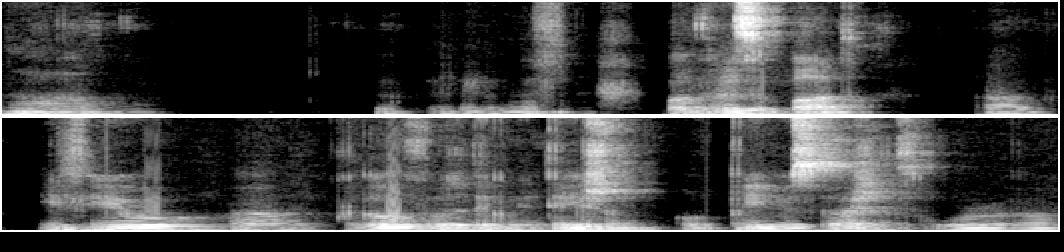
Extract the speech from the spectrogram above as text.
Uh, but there is a but. Uh, if you uh, go through the documentation of previous versions or uh,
